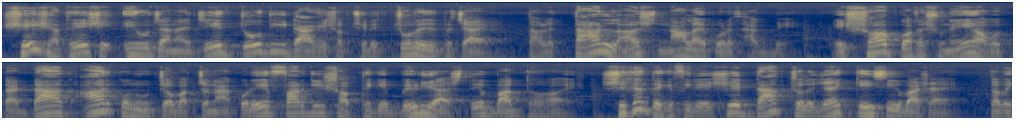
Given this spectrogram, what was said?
সেই সাথে সে এও জানায় যে যদি ডাক এসব ছেড়ে চলে যেতে চায়, তাহলে তার লাশ নালায় পড়ে থাকবে। এই সব কথা শুনে অগত্যার ডাক আর কোনো উচ্চবাচ্য না করে ফার্গি সব থেকে বেরিয়ে আসতে বাধ্য হয়। সেখান থেকে ফিরে এসে ডাক চলে যায় কেসির বাসায়। তবে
